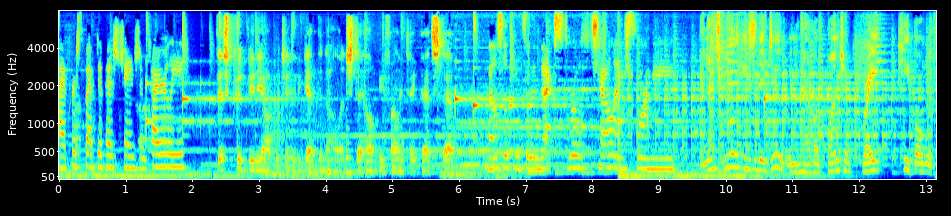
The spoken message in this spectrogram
My perspective has changed entirely. This could be the opportunity to get the knowledge to help me finally take that step. I was looking for the next growth challenge for me. And that's really easy to do when you have a bunch of great people with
